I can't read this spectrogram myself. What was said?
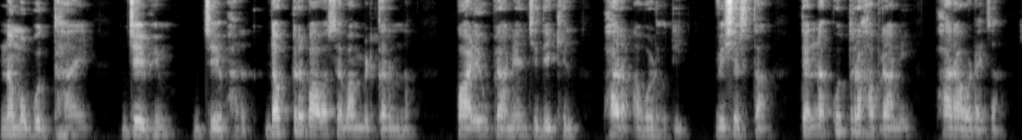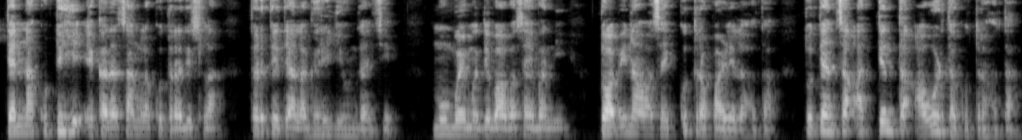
नमो बुद्धाय जय भीम जय भारत. डॉक्टर बाबासाहेब आंबेडकरांना पाळीव प्राण्यांची देखील फार आवड होती. विशेषतः त्यांना कुत्रा हा प्राणी फार आवडायचा. त्यांना कुठेही एखादा चांगला कुत्रा दिसला तर ते त्याला घरी घेऊन जायचे. मुंबईमध्ये बाबासाहेबांनी टॉबी नावाचा एक कुत्रा पाळलेला होता. तो त्यांचा अत्यंत आवडता कुत्रा होता.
